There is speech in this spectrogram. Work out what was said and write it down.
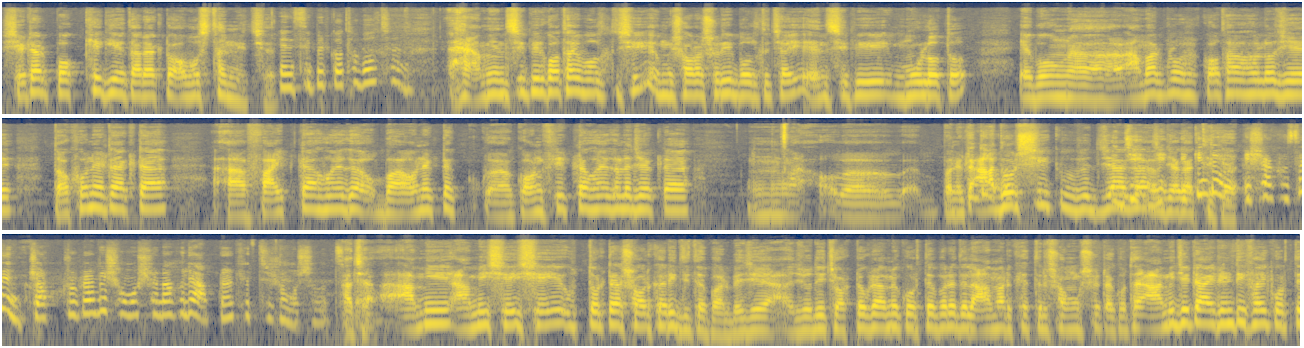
সেটার পক্ষে গিয়ে তারা একটা অবস্থান নিচ্ছে। এনসিপির কথা বলছেন? হ্যাঁ আমি এনসিপির কথাই বলতেছি আমি সরাসরি বলতে চাই এনসিপি মূলত। এবং আমার কথা হলো যে তখন এটা একটা ফাইটটা হয়ে গেল বা অনেকটা কনফ্লিক্টটা হয়ে গেল যে একটা মানে একটা আদর্শিক জায়গা কিন্তু ইশাক হোসেন চট্টগ্রামে সমস্যা না হলে আপনার ক্ষেত্রে সমস্যা হচ্ছে। আচ্ছা আমি আমি সেই সেই উত্তরটা সরকারই দিতে পারবে যে যদি চট্টগ্রামে করতে পারে তাহলে আমার ক্ষেত্রে সমস্যাটা কোথায়? আমি যেটা আইডেন্টিফাই করতে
